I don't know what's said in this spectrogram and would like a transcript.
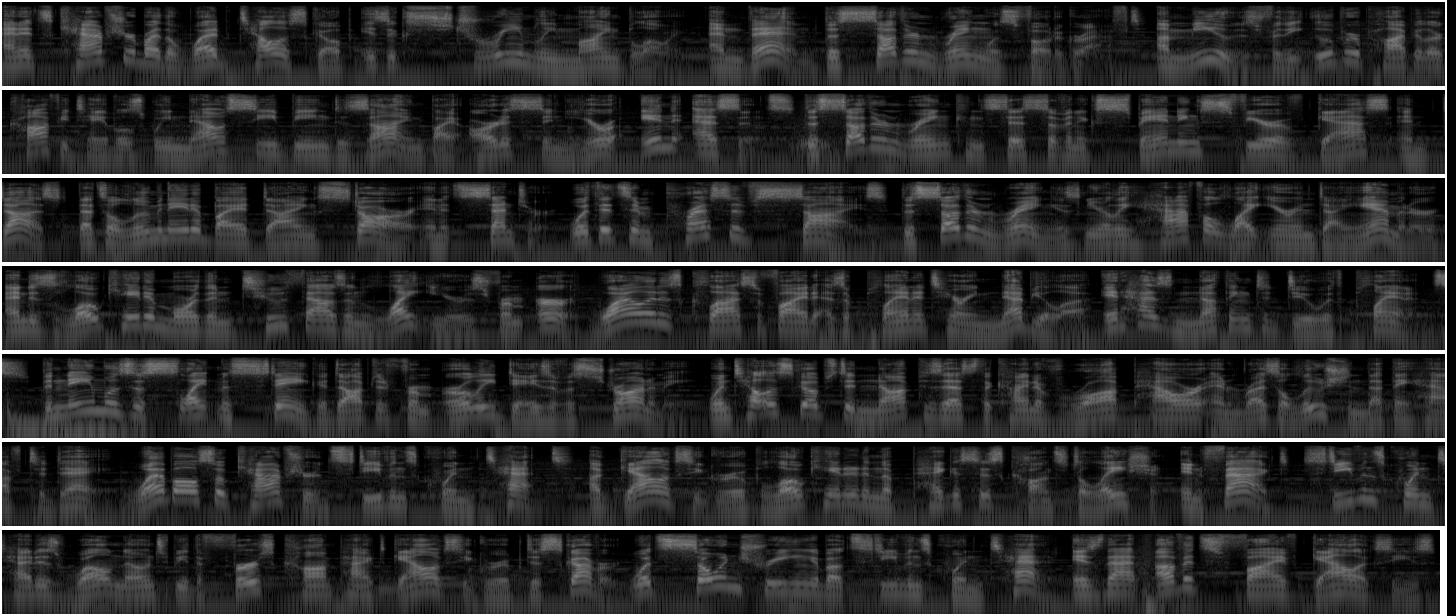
and its capture by the Webb telescope is extremely mind-blowing. And then, the southern ring was photographed, a muse for the uber-popular coffee tables we now see being designed by artists in Europe. In essence, the southern ring consists of an expanding sphere of gas and dust that's illuminated by a dying star in its center. With its impressive size, the southern ring is nearly half a light year in diameter and is located more than 2,000 light years from Earth. While it is classified as a planetary nebula, it has nothing to do with planets. The name was a slight mistake adopted from early days of astronomy, when telescopes did not possess the kind of raw power and resolution that they have today. Webb also captured Stephan's Quintet, a galaxy group located in the Pegasus constellation. In fact, Stephan's Quintet is well known to be the first compact galaxy group discovered. What's so intriguing about Stephan's Quintet is that of its five galaxies,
